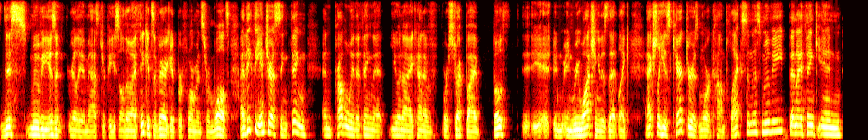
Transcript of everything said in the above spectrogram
this movie isn't really a masterpiece, although I think it's a very good performance from Waltz. I think the interesting thing, and probably the thing that you and I kind of were struck by both in, in rewatching it is that like actually his character is more complex in this movie than I think in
